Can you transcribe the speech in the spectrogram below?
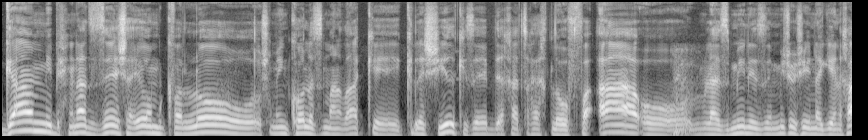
גם מבחינת זה שהיום כבר לא שומעים כל הזמן רק uh, כלי שיר, כי זה בדרך כלל צריך ללכת להופעה או להזמין איזה מישהו שינגן לך,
